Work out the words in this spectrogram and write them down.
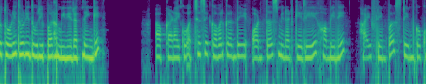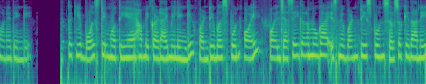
तो थोड़ी थोड़ी दूरी पर हम इन्हें रख देंगे। अब कढ़ाई को अच्छे से कवर कर दें और 10 मिनट के लिए हम इन्हें हाई फ्लेम पर स्टीम को खोने देंगे। तक ये बॉल स्टीम होती है, हम एक कढ़ाई में लेंगे वन टेबल स्पून ऑयल ऑयल जैसे ही गर्म होगा, इसमें वन टीस्पून सरसों के दाने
